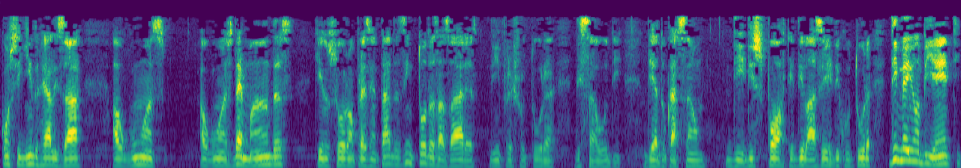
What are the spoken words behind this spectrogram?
conseguindo realizar algumas algumas demandas que nos foram apresentadas em todas as áreas de infraestrutura, de saúde, de educação, de, de esporte, de lazer, de cultura, de meio ambiente.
